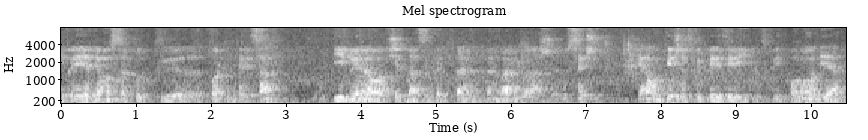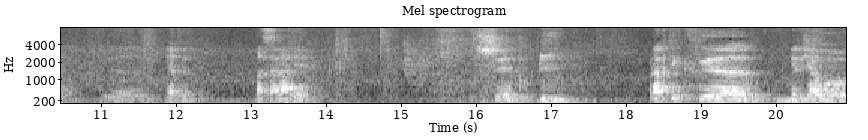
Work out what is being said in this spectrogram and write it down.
evreii aveau un statut uh, foarte interesant. Ei nu erau acceptați în capitale, în marile orașe rusești, erau împinși spre periferie, spre Polonia, uh, iată, Basarabia, și practic mergea o,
